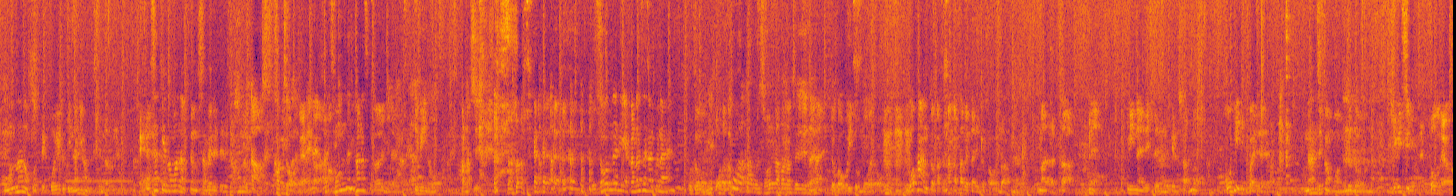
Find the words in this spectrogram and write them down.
い女の子ってこういう時何話してんだろうね、お酒飲まなくても喋れてるじゃん女の子。あ神とかね。ねあれそんなに話すことあるみたいな。日々の話 そんなに話せなくない？男。男は多分そんな話せない人が多いと思うよ。ご飯とかさなんか食べたりとかはさ、まださねみんなでできたりするけどさもうコーヒー一杯で何時間もはちょっと厳しいよね、そうだよ。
